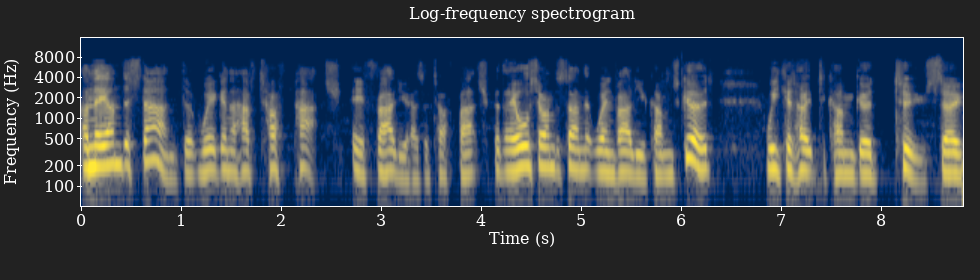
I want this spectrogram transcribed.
and they understand that we're going to have tough patch if value has a tough patch, but they also understand that when value comes good, we could hope to come good too. So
